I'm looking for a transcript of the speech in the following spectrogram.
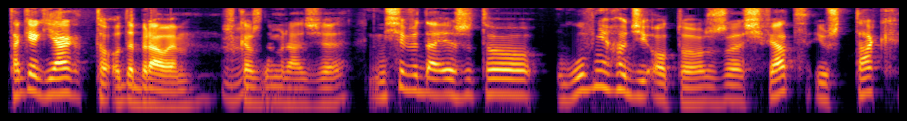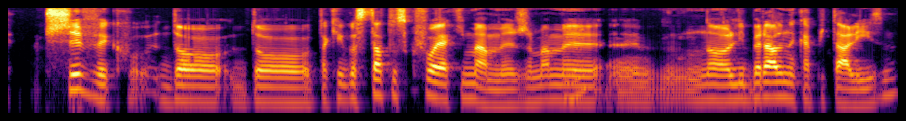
tak jak ja to odebrałem w mm. każdym razie, mi się wydaje, że to głównie chodzi o to, że świat już tak przywykł do, do takiego status quo, jaki mamy, że mamy mm. no, liberalny kapitalizm,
